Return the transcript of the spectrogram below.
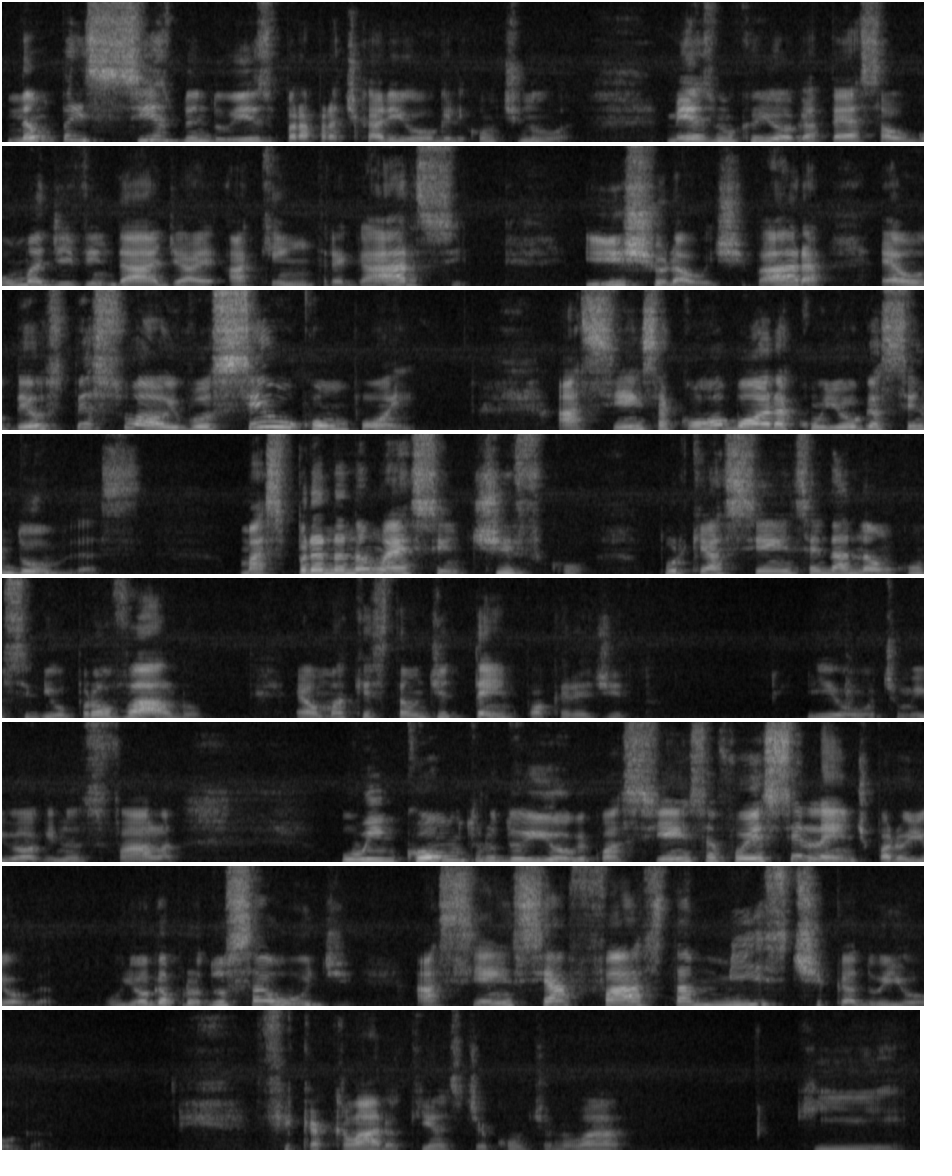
Não preciso do hinduísmo para praticar yoga, ele continua. Mesmo que o yoga peça alguma divindade a, a quem entregar-se, Ishura ou Ishvara é o Deus pessoal e você o compõe. A ciência corrobora com o yoga sem dúvidas. Mas prana não é científico porque a ciência ainda não conseguiu prová-lo. É uma questão de tempo, acredito. E o último yoga nos fala: o encontro do yoga com a ciência foi excelente para o yoga. O yoga produz saúde. A ciência afasta a mística do yoga. Fica claro aqui, antes de eu continuar, que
